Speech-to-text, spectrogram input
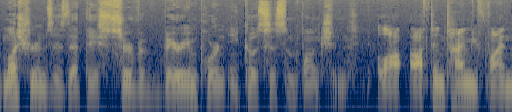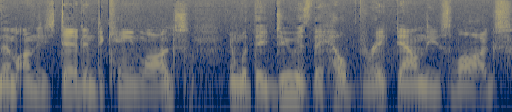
mushrooms is that they serve a very important ecosystem function. A lot, oftentimes you find them on these dead and decaying logs, and what they do is they help break down these logs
